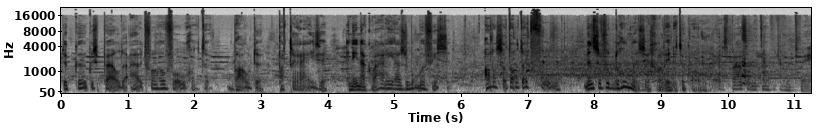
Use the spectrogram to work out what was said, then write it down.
De keukens puilden uit van gevogelte, bouten, patrijzen en in aquaria zwommen vissen. Alles zat altijd vol. Mensen verdrongen zich wel binnen te komen. Er is plaats aan het tafeltje voor twee.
